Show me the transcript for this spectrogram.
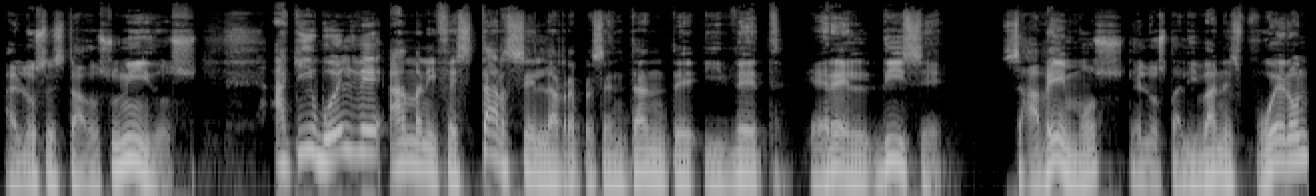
a los Estados Unidos. Aquí vuelve a manifestarse la representante Yvette Herel. Dice, Sabemos que los talibanes fueron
